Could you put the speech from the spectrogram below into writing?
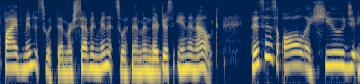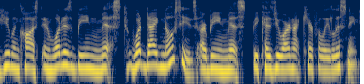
five minutes with them or seven minutes with them, and they're just in and out. This is all a huge human cost. And what is being missed? What diagnoses are being missed because you are not carefully listening?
